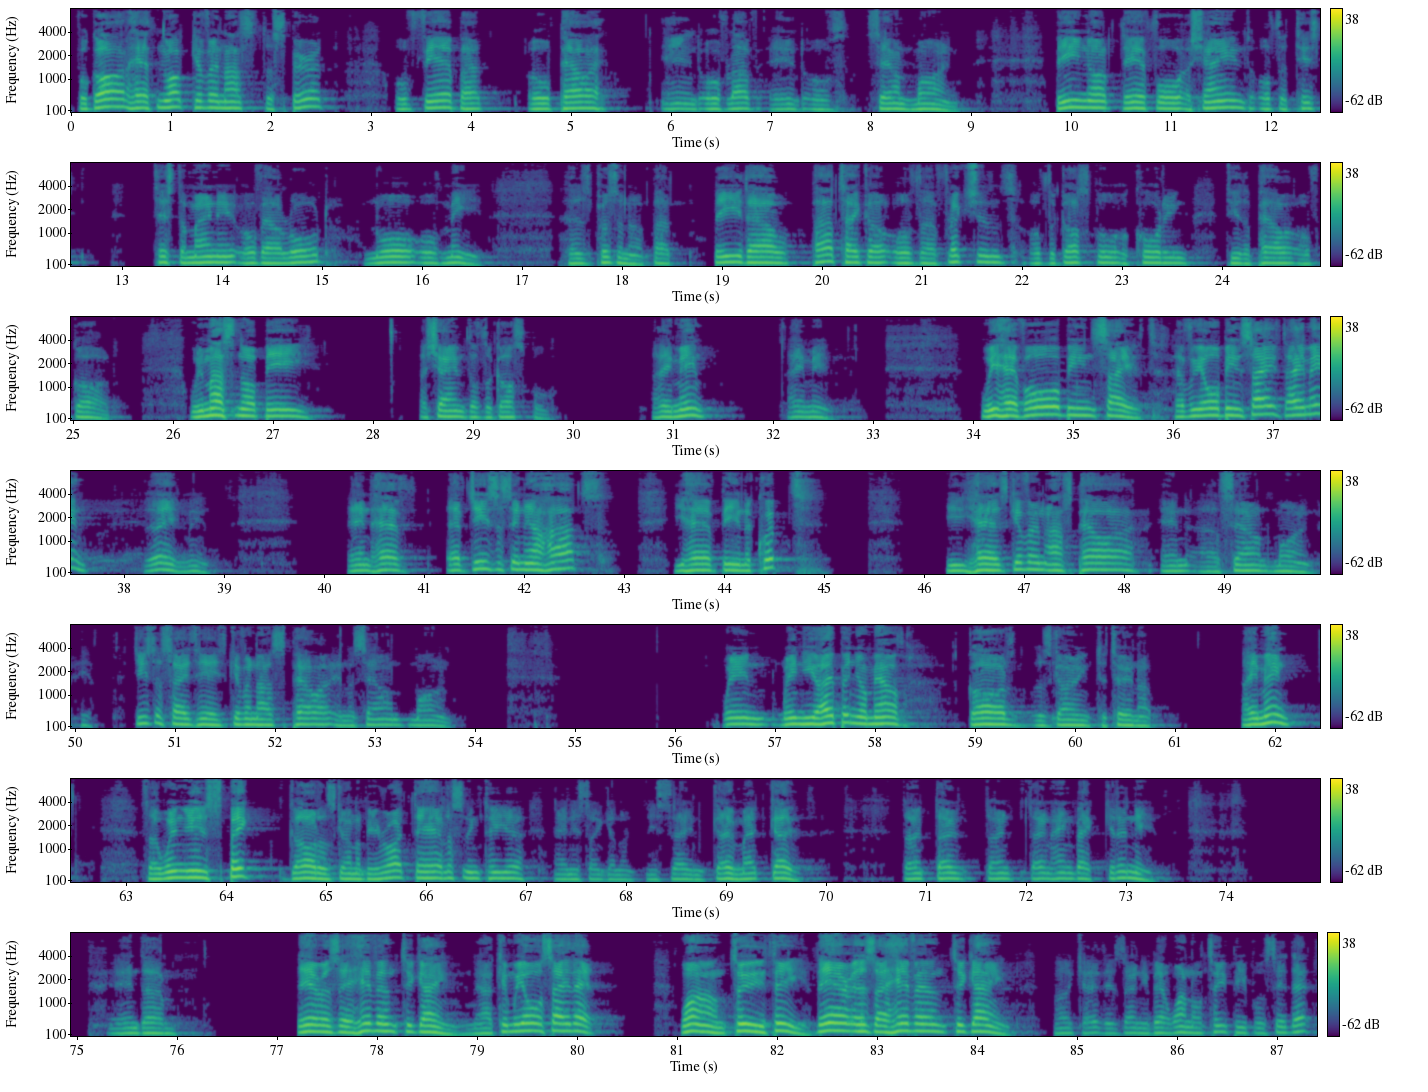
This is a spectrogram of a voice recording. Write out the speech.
For God hath not given us the spirit of fear, but of power and of love and of sound mind. Be not therefore ashamed of the tes- testimony of our Lord, nor of me, his prisoner, but be thou partaker of the afflictions of the gospel according to the power of God. We must not be ashamed of the gospel. Amen. Amen. We have all been saved. Have we all been saved? Amen. Amen. And have have Jesus in our hearts. You have been equipped. He has given us power and a sound mind. Jesus says here he's given us power and a sound mind. When when you open your mouth, God is going to turn up. Amen. So when you speak, God is going to be right there listening to you, and He's saying, He's saying, "Go, mate, go. Don't, don't, don't, don't hang back. Get in there." And um, there is a heaven to gain. Now, can we all say that? One, two, three. There is a heaven to gain. Okay, there's only about one or two people said that.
